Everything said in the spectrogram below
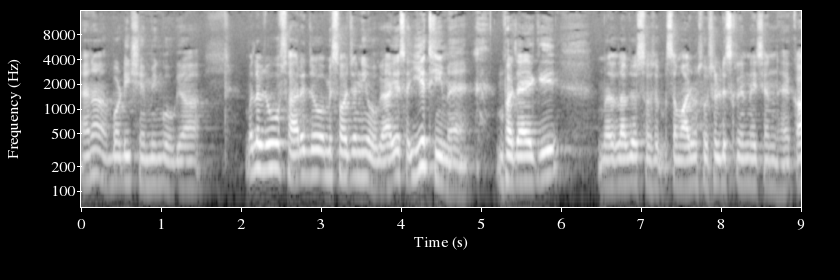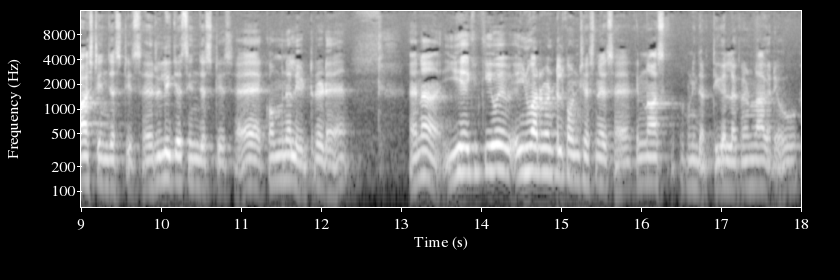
है ना? बॉडी शेमिंग हो गया। मतलब जो सारे जो मिसोजनी हो गया, ये ये थीम है। बजाय कि मतलब जो समाज में सोशल डिस्क्रिमिनेशन है कास्ट इनजस्टिस है रिलीजियस इनजस्टिस है कॉम्युनल हेट्रेड है है ना? ये क्योंकि वो इन्वायरमेंटल कॉन्शियसनेस है कि नाश अपनी धरती का लकड़न लाग रहे हो।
